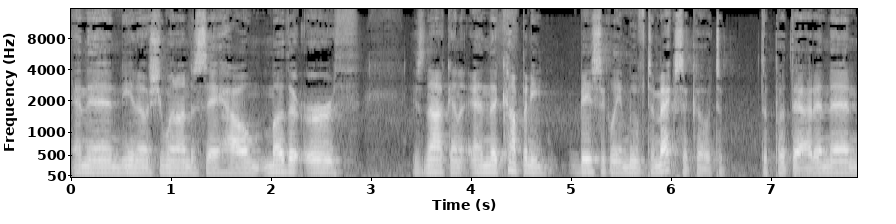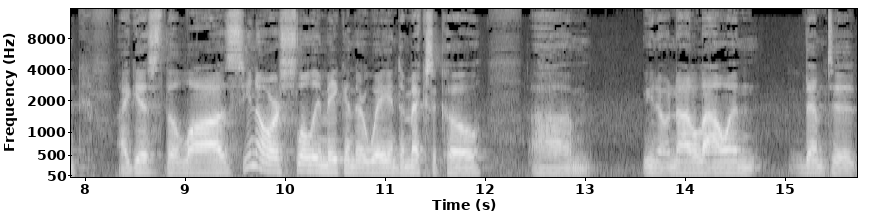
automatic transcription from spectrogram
and then you know she went on to say how Mother Earth is not going to, and the company basically moved to Mexico to to put that, and then I guess the laws, you know, are slowly making their way into Mexico. Um, you know, not allowing them to,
